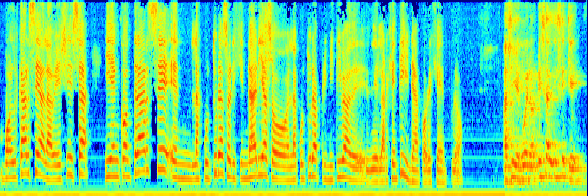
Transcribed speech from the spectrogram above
volcarse a la belleza y encontrarse en las culturas originarias o en la cultura primitiva de, la Argentina, por ejemplo. Así es, bueno, esa dice que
